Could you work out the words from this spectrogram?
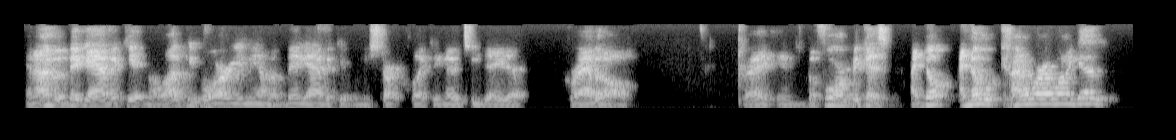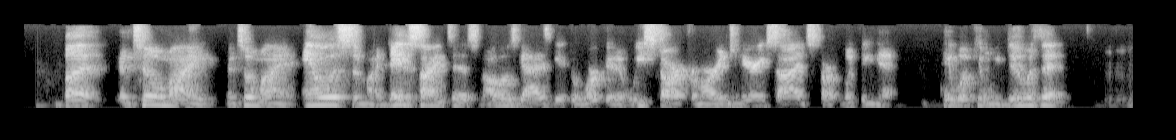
And i'm a big advocate and a lot of people argue me i'm a big advocate when you start collecting ot data grab it all right? And before because i don't i know kind of where i want to go but until my until my analysts and my data scientists and all those guys get to work it and we start from our engineering side start looking at hey what can we do with it? Mm-hmm.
